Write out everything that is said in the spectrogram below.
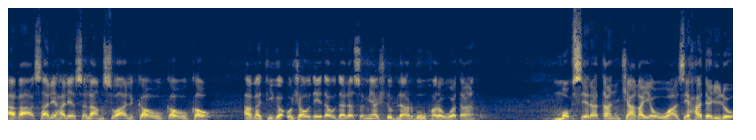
هغه صالح علیه السلام سوال کو کو کو هغه تیږه وچاودېده او د لسو میاشتو بلار به وخوره ووته مبصرتا چې هغه یو واضح دلیلو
